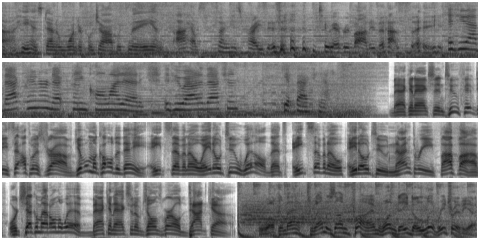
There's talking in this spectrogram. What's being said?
Uh, he has done a wonderful job with me, and I have sung his praises to everybody that I see. If you have back pain or neck pain, call my daddy. If you're out of action, get back now. Back in action, 250 Southwest Drive. Give them a call today, 870-802-WELL. That's 870-802-9355. Or check them out on the web, backinactionofjonesboro.com. Welcome back to Amazon Prime One Day Delivery Trivia.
